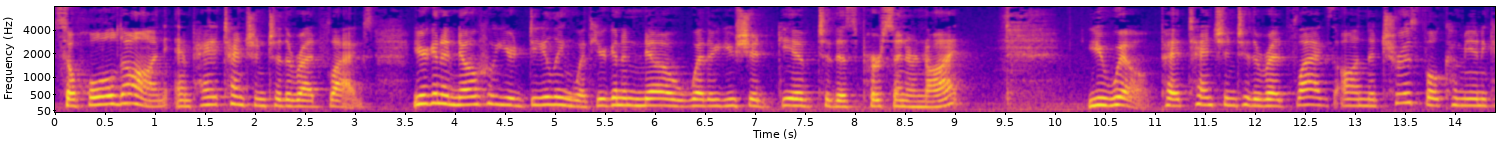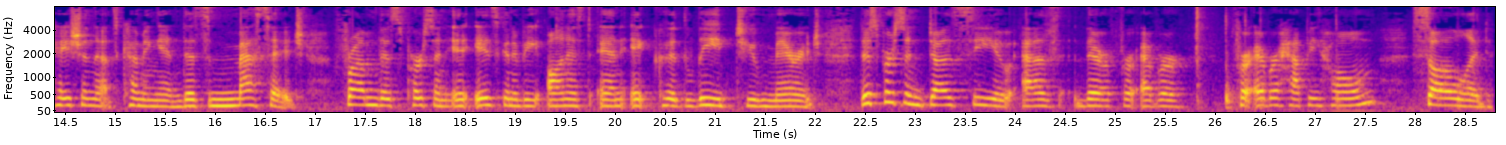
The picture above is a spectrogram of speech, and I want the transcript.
So hold on and pay attention to the red flags. You're going to know who you're dealing with. You're going to know whether you should give to this person or not. You will pay attention to the red flags on the truthful communication that's coming in. This message from this person it is going to be honest and it could lead to marriage. This person does see you as their forever forever happy home, solid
